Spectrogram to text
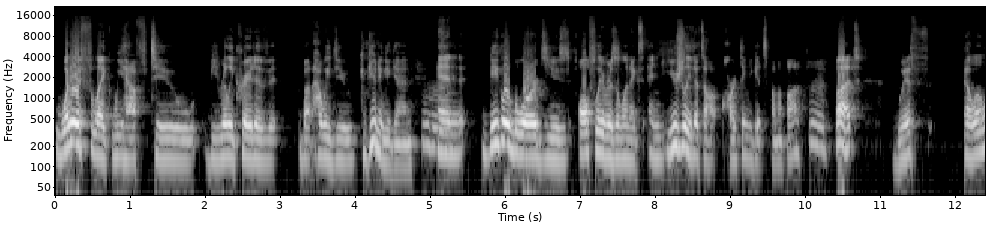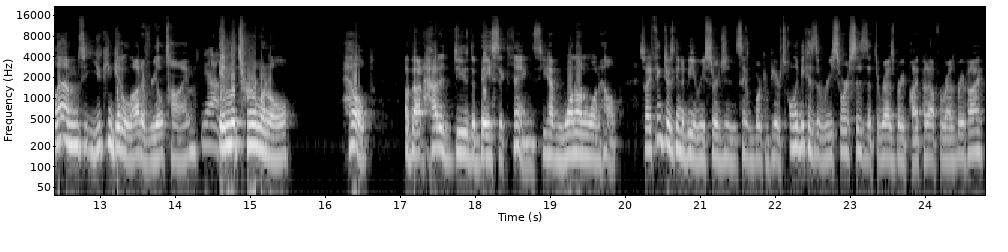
what if like we have to be really creative about how we do computing again Mhm. and Beagle boards used all flavors of Linux, and usually that's a hard thing to get spun up on. Mm. But with LLMs, you can get a lot of real time Yeah. in the terminal help about how to do the basic things. You have one on one help. So I think there's going to be a resurgence in single board computers only because the resources that the Raspberry Pi put out for Raspberry Pi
